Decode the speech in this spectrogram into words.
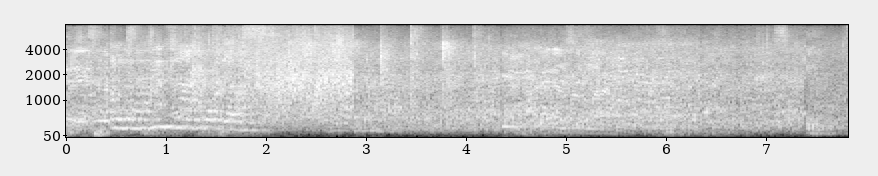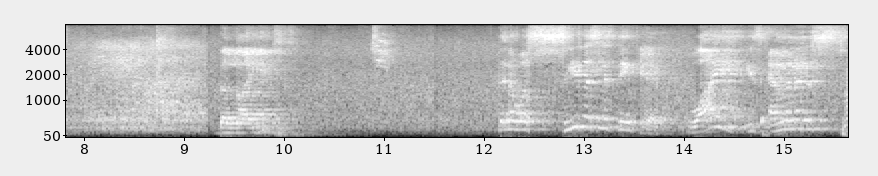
Give him a huge round of applause. the light. Then I was seriously thinking, why is eminence? I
